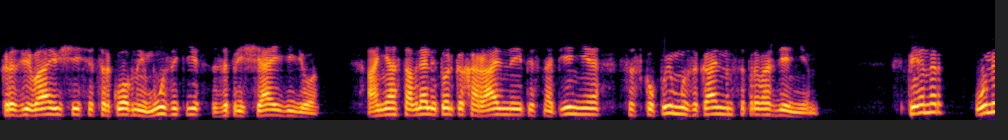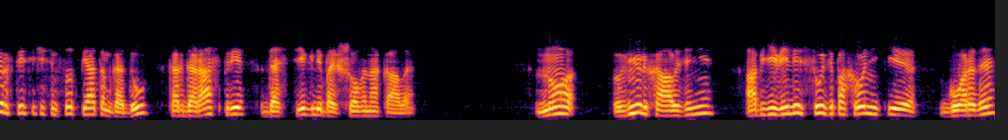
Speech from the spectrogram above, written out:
к развивающейся церковной музыке, запрещая ее. Они оставляли только хоральные песнопения со скупым музыкальным сопровождением. Спеннер умер в 1705 году, когда распри достигли большого накала. Но в Мюльхаузене объявились, судя по хронике города,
